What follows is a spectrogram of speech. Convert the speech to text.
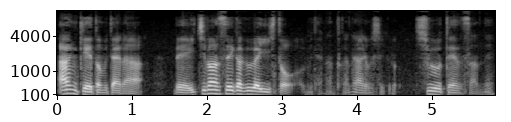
アンケートみたいな、で、一番性格がいい人、みたいなのとかね、ありましたけど、終天さんね。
